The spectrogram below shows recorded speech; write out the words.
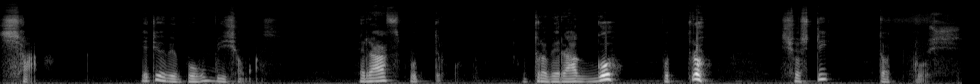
সা। এটি হবে বহুব্রী সমাস। রাজপুত্র। উত্তর হবে রাজ্ঞ পুত্র, ষষ্ঠী তৎপুরুষ।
